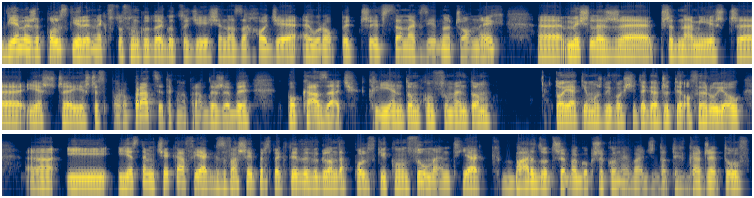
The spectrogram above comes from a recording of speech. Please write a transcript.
Wiemy, że polski rynek w stosunku do tego, co dzieje się na zachodzie Europy czy w Stanach Zjednoczonych, e, myślę, że przed nami jeszcze, jeszcze, jeszcze sporo pracy, tak naprawdę, żeby pokazać klientom, konsumentom, to, jakie możliwości te gadżety oferują. E, I jestem ciekaw, jak z Waszej perspektywy wygląda polski konsument, jak bardzo trzeba go przekonywać do tych gadżetów,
